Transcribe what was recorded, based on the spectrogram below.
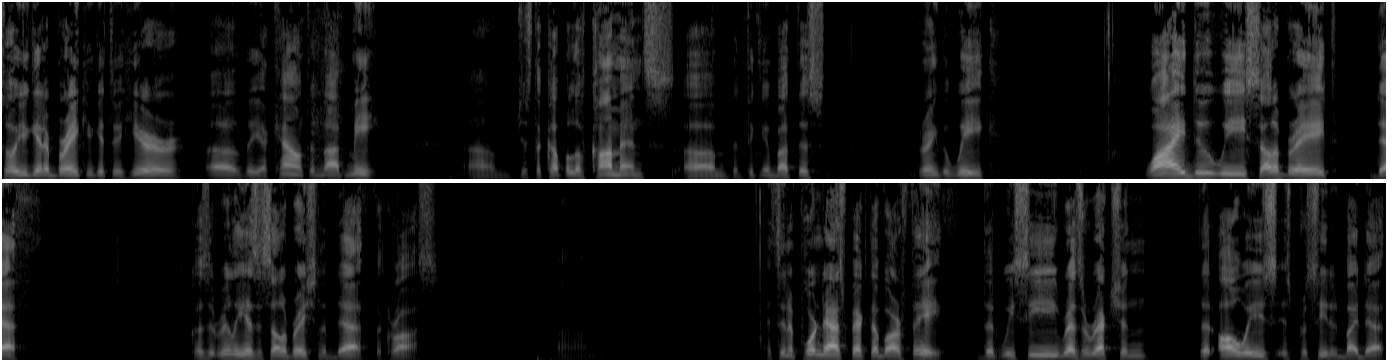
So you get a break, you get to hear uh, the account and not me. Um, just a couple of comments. Um, been thinking about this during the week. Why do we celebrate death? Because it really is a celebration of death, the cross. Um, it's an important aspect of our faith that we see resurrection that always is preceded by death.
